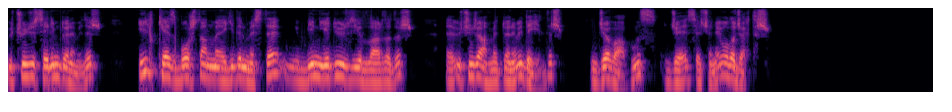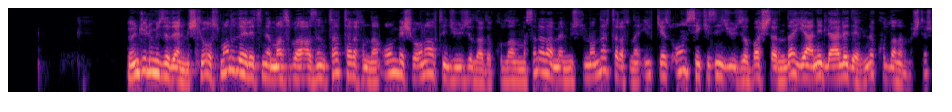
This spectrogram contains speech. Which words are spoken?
3. Selim dönemidir. İlk kez borçlanmaya gidilmesi de 1700 yıllardadır. 3. E, Ahmet dönemi değildir. Cevabımız C seçeneği olacaktır. Öncülümüzde denmiş ki Osmanlı Devleti'nde matbaa azınlıklar tarafından 15 ve 16. yüzyıllarda kullanılmasına rağmen Müslümanlar tarafından ilk kez 18. yüzyıl başlarında yani Lale devrinde kullanılmıştır.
